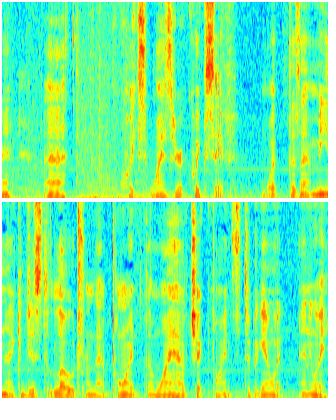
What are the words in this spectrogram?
Eh, uh, quick. Why is there a quick save? What does that mean? I can just load from that point? Then why have checkpoints to begin with? Anyway,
